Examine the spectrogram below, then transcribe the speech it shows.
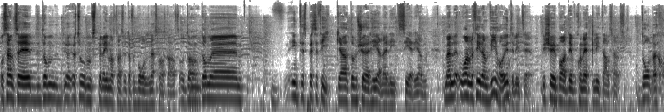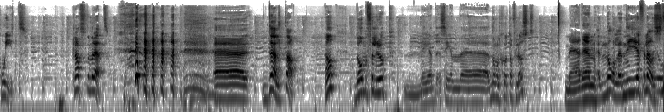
Och sen så är de, jag, tror de spelar in någonstans utanför Bollnäs någonstans. Och de, de är inte specifika, de kör hela elitserien. Men å andra sidan, vi har ju inte elitserien. Vi kör ju bara division 1 lite allsvenskt. De är skit. Plats nummer ett. eh, Delta. Ja, De följer upp med sin eh, 017 förlust. med en... En 09 förlust.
